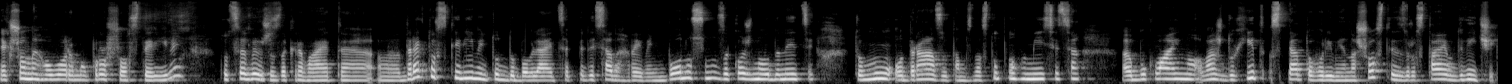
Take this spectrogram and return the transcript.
Якщо ми говоримо про шостий рівень, то це ви вже закриваєте е, директорський рівень, тут додається 50 гривень бонусу за кожну одиниці, тому одразу там з наступного місяця е, буквально ваш дохід з п'ятого рівня на шостий зростає вдвічі.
